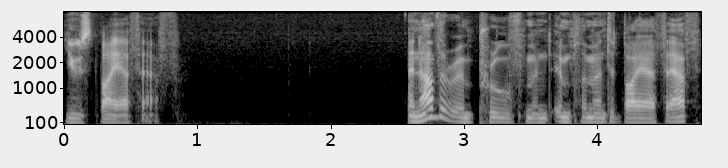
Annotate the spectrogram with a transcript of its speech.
used by FF. Another improvement implemented by FF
